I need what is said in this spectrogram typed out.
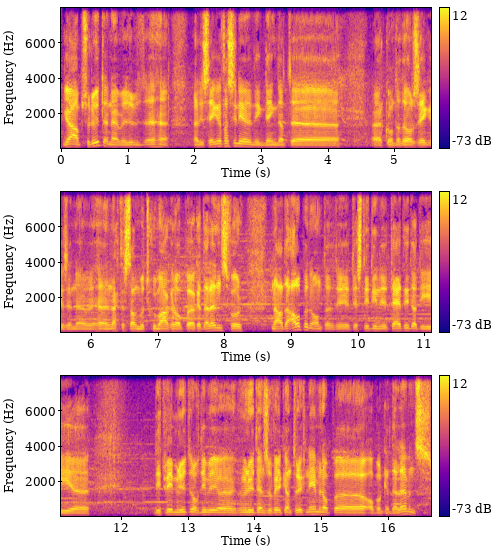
Ja, absoluut. En, uh, dat is zeker fascinerend. Ik denk dat... Contador zeker zijn achterstand moet goed maken op uh, voor na de Alpen. Want het is niet in de tijd dat hij die twee minuten of die minuten en zoveel kan terugnemen op, op een Cadellens.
